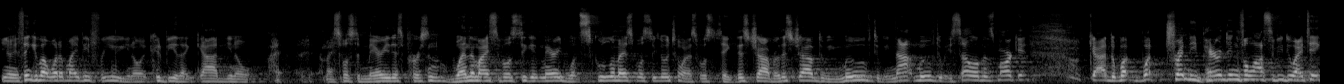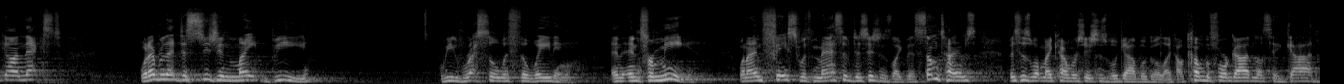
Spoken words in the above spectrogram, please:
You know, you think about what it might be for you. You know, it could be that God, you know, Am I supposed to marry this person? When am I supposed to get married? What school am I supposed to go to? Am I supposed to take this job or this job? Do we move? Do we not move? Do we sell in this market? God, what, what trendy parenting philosophy do I take on next? Whatever that decision might be, we wrestle with the waiting. And, and for me, when I'm faced with massive decisions like this, sometimes this is what my conversations with God will go like. I'll come before God and I'll say, God,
